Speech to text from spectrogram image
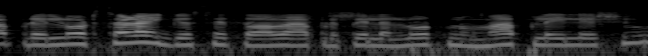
આપણે લોટ ચડાઈ ગયો છે, તો હવે આપણે પહેલાં લોટનું માપ લઈ લેશું.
